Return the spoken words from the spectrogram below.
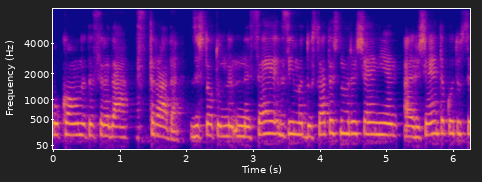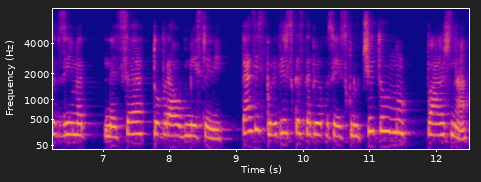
околната среда страда, защото не се взимат достатъчно решения, а решенията, които се взимат, не са добре обмислени. Тази политическа стабилност е изключително важна,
